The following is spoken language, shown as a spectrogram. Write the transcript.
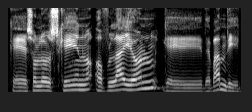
que son los King of Lion de Bandit.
